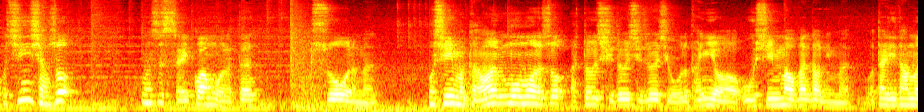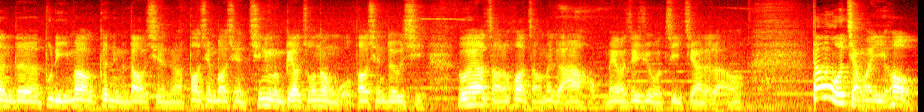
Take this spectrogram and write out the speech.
我心想说，那是谁关我的灯，锁我的门？我心里面赶快默默的说，对不起，对不起，对不起，我的朋友无心冒犯到你们，我代替他们的不礼貌跟你们道歉啊，抱歉抱歉，请你们不要捉弄我，抱歉，对不起。如果要找的话，找那个阿红，没有这句我自己加的了哦。当我讲完以后，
